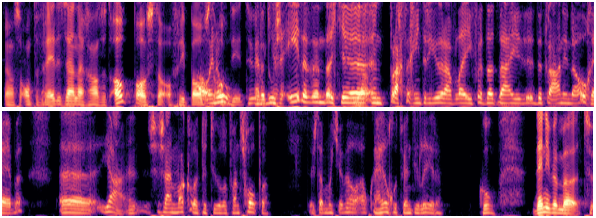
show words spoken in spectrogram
En als ze ontevreden zijn, dan gaan ze het ook posten of reposten. Oh, op die, En dat doen ze eerder dan dat je Ja. een prachtig interieur aflevert, dat wij de, de tranen in de ogen hebben. Eh, ja, ze zijn makkelijk natuurlijk van het schoppen. Dus dat moet je wel ook heel goed ventileren. Cool. Danny, we hebben tw-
